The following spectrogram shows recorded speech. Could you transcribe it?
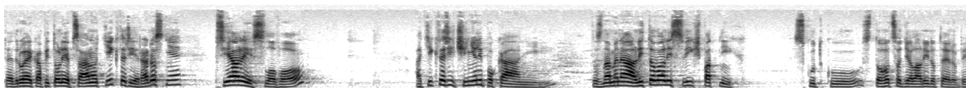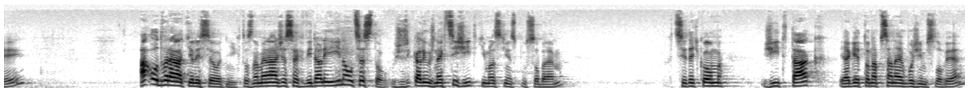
té druhé kapitoly je psáno, ti, kteří radostně přijali slovo a ti, kteří činili pokání, to znamená litovali svých špatných skutků z toho, co dělali do té doby, a odvrátili se od nich. To znamená, že se vydali jinou cestou. Už říkali, už nechci žít tímhle tím způsobem. Chci teď žít tak, jak je to napsané v Božím slově.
